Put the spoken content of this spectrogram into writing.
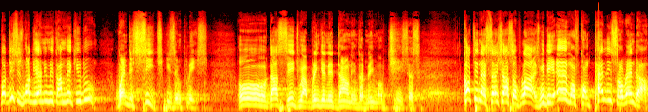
But this is what the enemy can make you do when the siege is in place. Oh, that siege, we are bringing it down in the name of Jesus cutting essential supplies with the aim of compelling surrender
